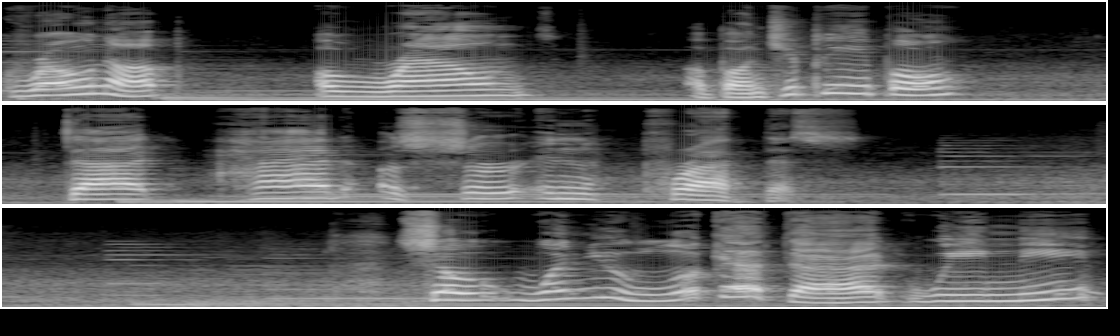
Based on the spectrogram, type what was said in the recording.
grown up around a bunch of people that had a certain practice. So when you look at that, we need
